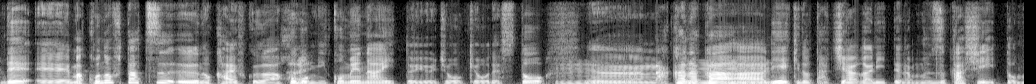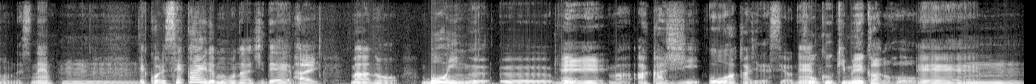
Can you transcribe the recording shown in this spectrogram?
で、えー、まあこの2つの回復がほぼ見込めないという状況ですと、はい、うんなかなか利益の立ち上がりっていうのは難しいと思うんですね。で、これ世界でも同じで、はいまあ、あの、ボーイングも、ええ、まあ、赤字、大赤字ですよね。航空機メーカーの方。ええー。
